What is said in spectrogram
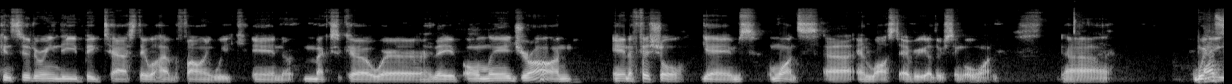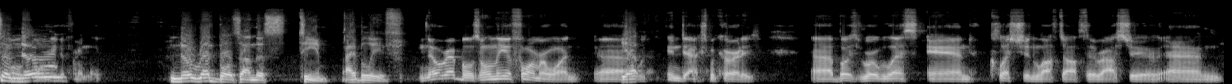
considering the big test they will have the following week in Mexico, where they've only drawn in official games once uh, and lost every other single one. Uh, also, no no Red Bulls on this team, I believe. No Red Bulls, only a former one uh, yep. in Dax McCarty. Uh, both Robles and Kljestan left off the roster. And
